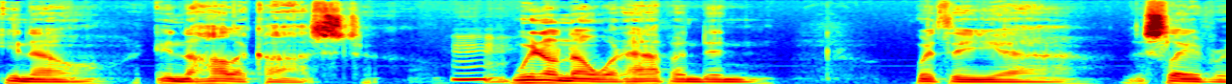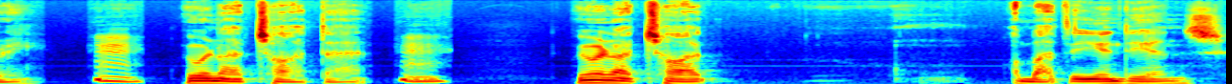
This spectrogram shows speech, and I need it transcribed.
you know, in the Holocaust. Hmm. We don't know what happened in with the uh, the slavery. Hmm. We were not taught that. Hmm. We were not taught about the Indians,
